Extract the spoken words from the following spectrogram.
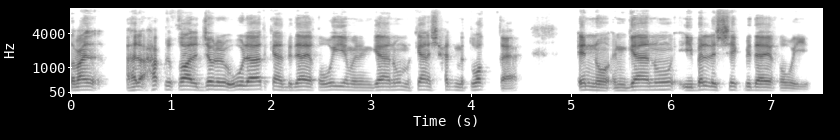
طبعا هلا حق يقال الجولة الأولى كانت بداية قوية من إنجانو ما كانش حد متوقع إنه إنجانو يبلش هيك بداية قوية.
